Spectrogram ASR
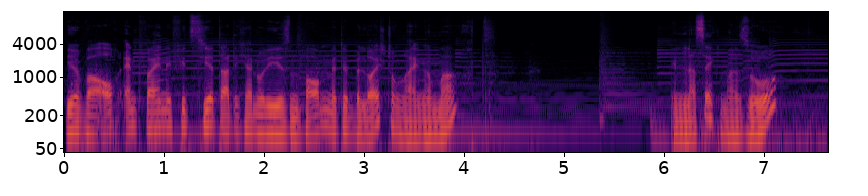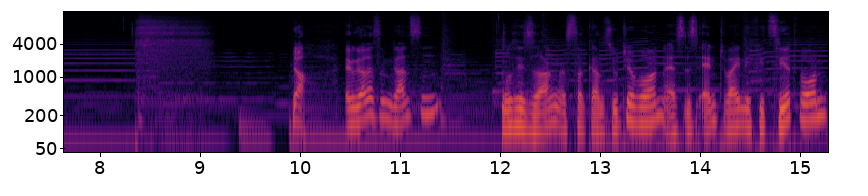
Hier war auch entweinifiziert. Da hatte ich ja nur diesen Baum mit der Beleuchtung reingemacht. Den lasse ich mal so. Ja, im Ganzen und Ganzen muss ich sagen, ist das ganz gut geworden. Es ist entweinifiziert worden.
